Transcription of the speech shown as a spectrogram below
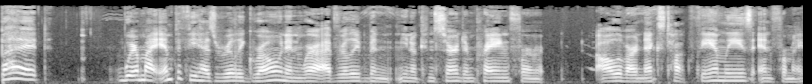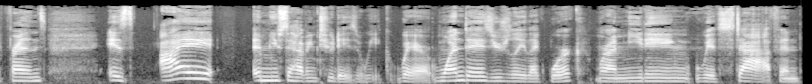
but where my empathy has really grown and where I've really been, you know, concerned and praying for all of our next talk families and for my friends is I am used to having two days a week where one day is usually like work where I'm meeting with staff and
